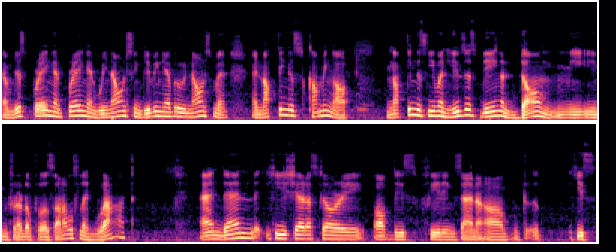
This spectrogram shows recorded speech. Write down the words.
i'm just praying and praying and renouncing giving every renouncement and nothing is coming out nothing is even he's just being a dummy in front of us and i was like what and then he shared a story of these feelings and uh, his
